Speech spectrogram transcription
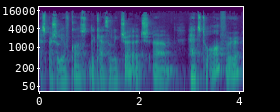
especially of course the Catholic Church, um, had to offer,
